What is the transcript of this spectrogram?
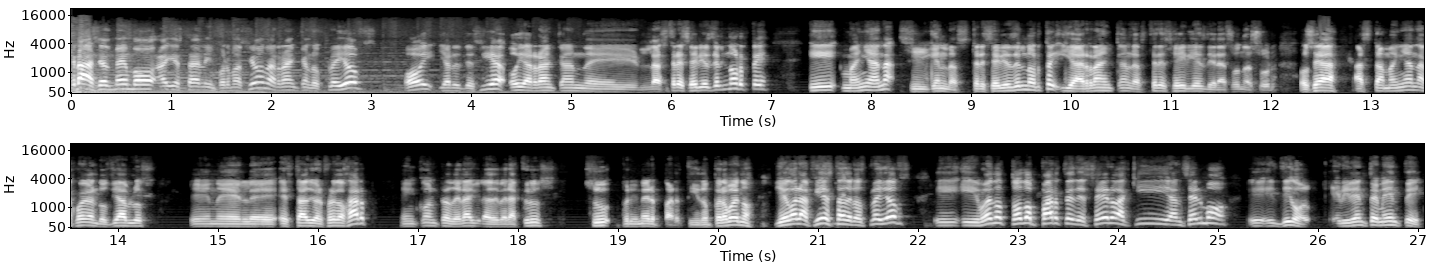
Gracias, Memo. Ahí está la información. Arrancan los playoffs. Hoy, ya les decía, hoy arrancan eh, las tres series del norte y mañana siguen las tres series del norte y arrancan las tres series de la zona sur. O sea, hasta mañana juegan los Diablos en el eh, estadio Alfredo Harp en contra del Águila de Veracruz, su primer partido. Pero bueno, llegó la fiesta de los playoffs y, y bueno, todo parte de cero aquí, Anselmo. Eh, digo, evidentemente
